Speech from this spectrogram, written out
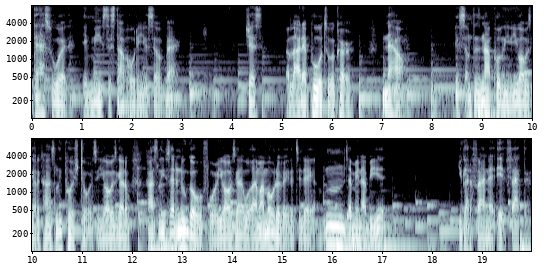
That's what it means to stop holding yourself back. Just allow that pull to occur. Now, if something's not pulling you, you always got to constantly push towards it. You always got to constantly set a new goal for it. You always got to, well, am I motivated today? Mm, that may not be it. You got to find that it factor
